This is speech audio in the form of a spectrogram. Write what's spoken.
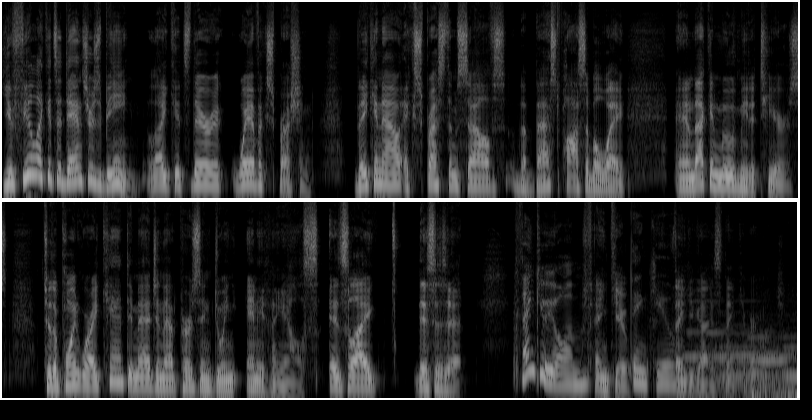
You feel like it's a dancer's being, like it's their way of expression. They can now express themselves the best possible way, and that can move me to tears, to the point where I can't imagine that person doing anything else. It's like, this is it. Thank you, Yoram. Thank you. Thank you. Thank you, guys. Thank you very much.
